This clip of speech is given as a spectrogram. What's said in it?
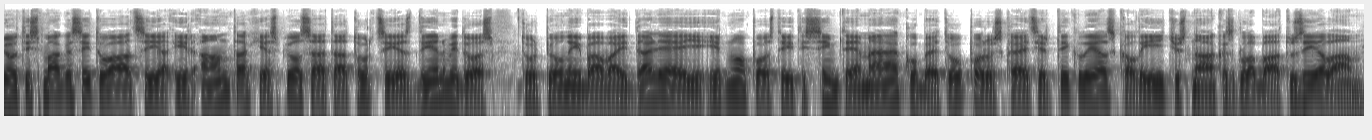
Ļoti smaga situācija ir Antakjas pilsētā Turcijas dienvidu dienvidos. Tur pilnībā vai daļēji ir nopostīti simtiem ēku, bet upuru skaits ir tik liels, ka līķus nākas glabāt uz ielām.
